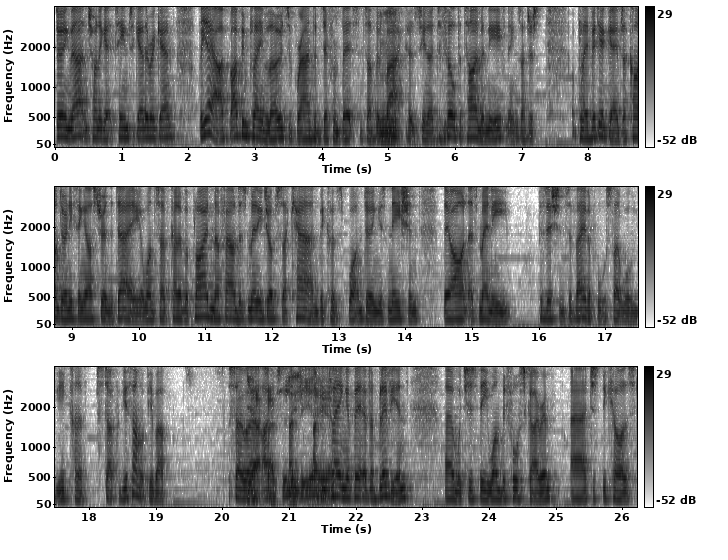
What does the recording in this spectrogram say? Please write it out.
doing that and trying to get a team together again. But yeah, I've, I've been playing loads of random different bits since I've been back because you know to fill the time in the evenings, I just I play video games. I can't do anything else during the day. Once I've kind of applied and I've found as many jobs as I can because what I'm doing is niche and there aren't as many positions available. It's like well, you're kind of stuck with your thumb up your butt. So uh, Yeah, I've, absolutely. I've, Yeah, I've been yeah. playing a bit of Oblivion, um, which is the one before Skyrim, uh, just because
